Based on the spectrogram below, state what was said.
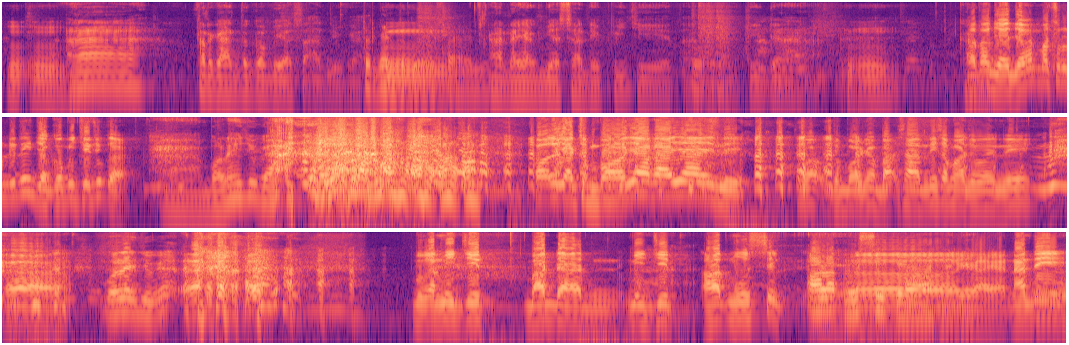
Mm, mm. Ah, tergantung kebiasaan juga. Tergantung kebiasaan. ada yang biasa dipijit, ada yang tidak. Mm. Atau jangan-jangan Mas Rudi ini jago pijit juga? Ah, boleh juga. Kalau lihat jempolnya kayak ini, Coba jempolnya Mbak Santi sama cuma ini, ah, boleh juga. bukan mijit badan, mijit alat musik. Alat musik ya. Oh iya ya. Nanti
